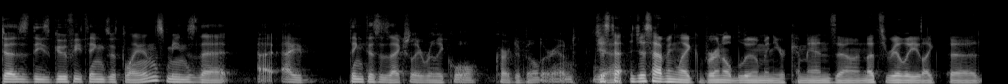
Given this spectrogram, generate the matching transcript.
does these goofy things with lands means that I, I think this is actually a really cool card to build around. Just yeah. ha- just having like Vernal Bloom in your command zone. That's really like the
